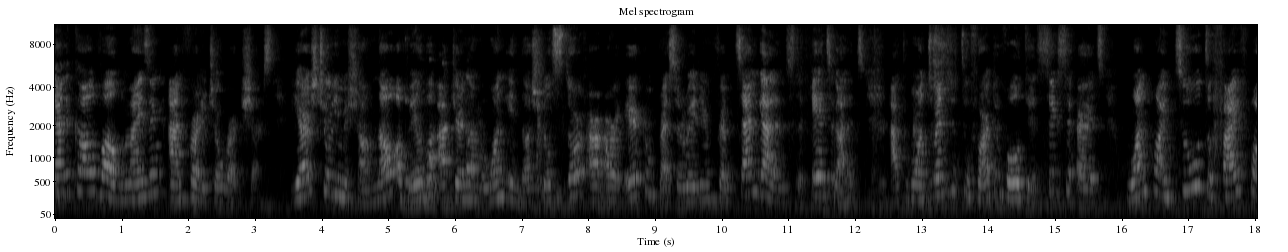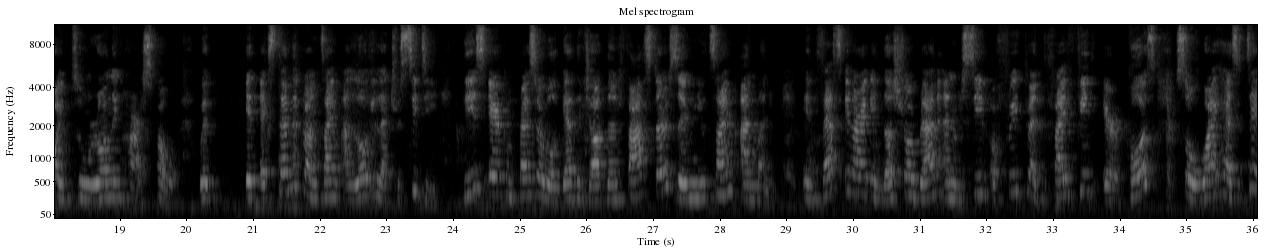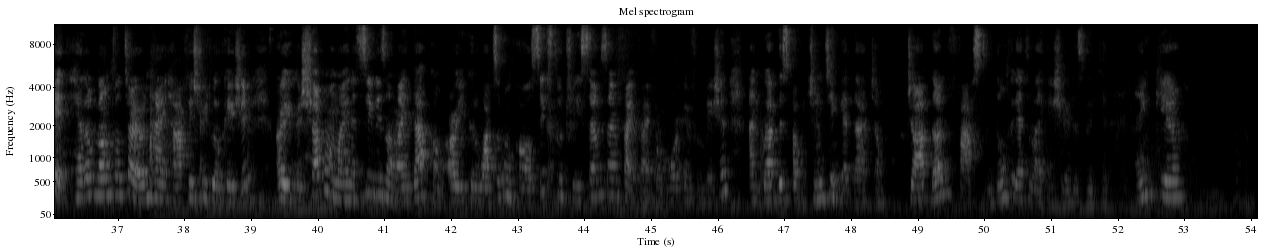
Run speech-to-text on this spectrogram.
mechanical, vulcanizing, and furniture workshops. Yours truly, Michelle, now available at your number one industrial store are our air compressor ranging from 10 gallons to 80 gallons at 120 to 40 voltage, 60 hertz, 1.2 to 5.2 running horsepower with it extended runtime and low electricity. This air compressor will get the job done faster, saving you time and money. Invest in our industrial brand and receive a free 25 feet air hose. So why hesitate? Head on down to Ontario High and Hadfield Street location or you could shop online at silviesonline.com or you could WhatsApp and call 623-7755 for more information and grab this opportunity and get that job, job done fast. And don't forget to like and share this video. Thank you.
